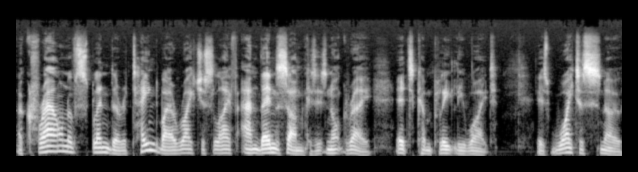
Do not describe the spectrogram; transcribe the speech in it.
a crown of splendour attained by a righteous life, and then some, because it's not grey, it's completely white. It's white as snow.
